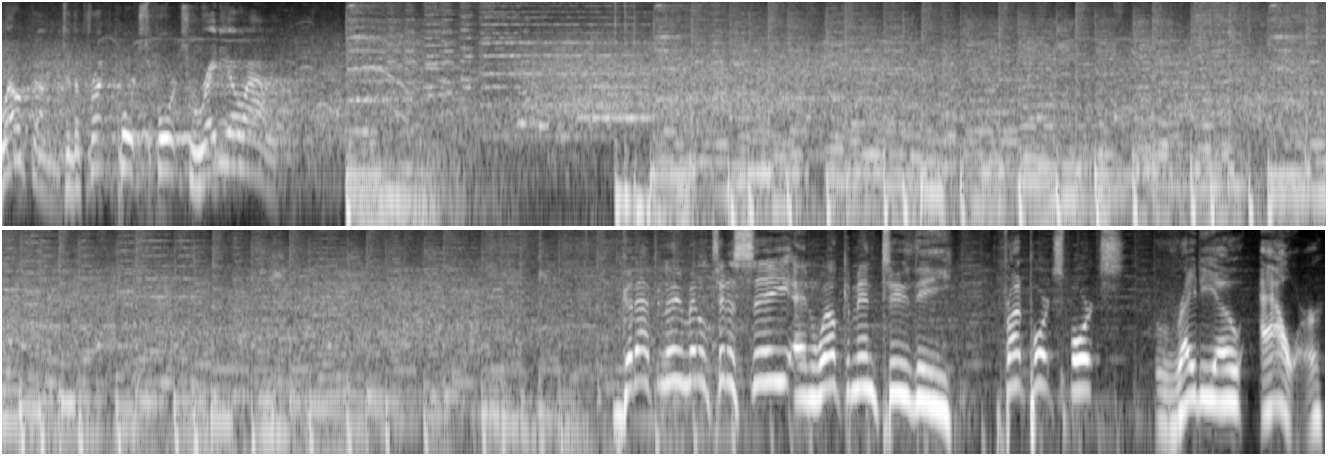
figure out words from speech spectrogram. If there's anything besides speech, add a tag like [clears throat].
Welcome to the Front Porch Sports Radio Hour. Good afternoon, Middle Tennessee, and welcome into the Front Porch Sports Radio Hour.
